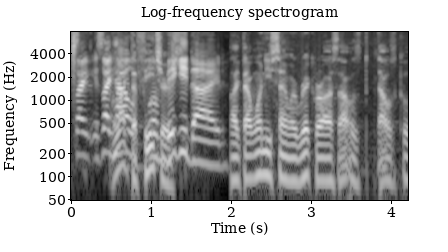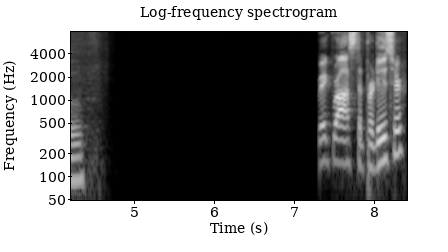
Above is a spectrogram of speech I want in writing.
It's like it's like I like how the when. Biggie died. like that one you sent with Rick Ross, that was that was cool. Rick Ross, the producer.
